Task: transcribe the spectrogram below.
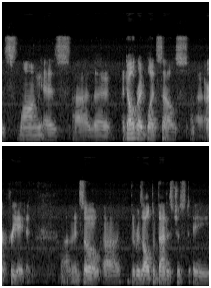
as long as uh, the adult red blood cells uh, are created. Um, and so uh, the result of that is just a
